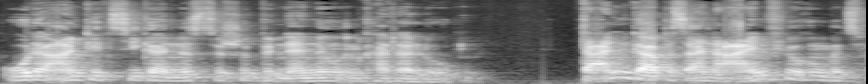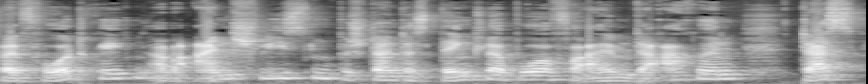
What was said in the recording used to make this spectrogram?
oder antiziganistische Benennung in Katalogen. Dann gab es eine Einführung mit zwei Vorträgen, aber anschließend bestand das Denklabor vor allem darin, dass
